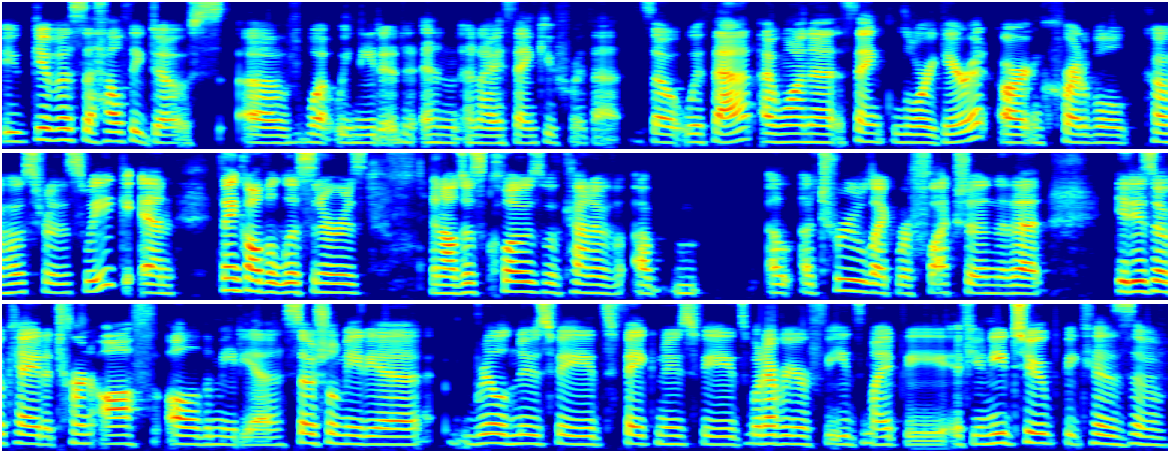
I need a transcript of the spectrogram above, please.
you give us a healthy dose of what we needed, and and I thank you for that. So with that, I want to thank Laurie Garrett, our incredible co-host for this week, and thank all the listeners. And I'll just close with kind of a, a, a true like reflection that it is okay to turn off all of the media, social media, real news feeds, fake news feeds, whatever your feeds might be, if you need to, because of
